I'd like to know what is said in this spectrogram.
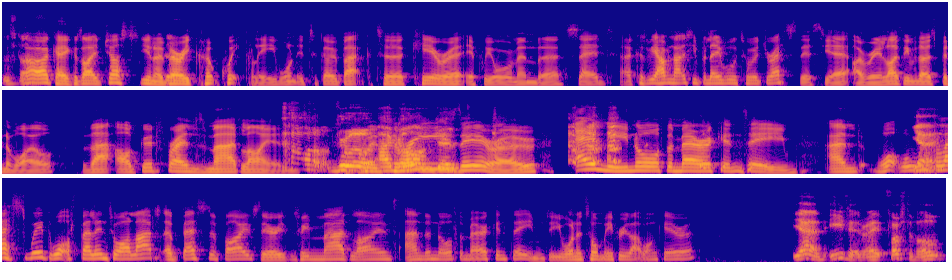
and stuff. Oh, okay. Because I just, you know, very qu- quickly wanted to go back to Kira, if we all remember, said uh, because we haven't actually been able to address this yet. I realise, even though it's been a while, that our good friends Mad Lions Oh, bro, was I got him, dude. 3-0 any North American team. And what were Yeah. we blessed with? What fell into our laps? A best of five series between Mad Lions and a North American team. Do you want to talk me through that one, Kira? Yeah, easy, right? First of all,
